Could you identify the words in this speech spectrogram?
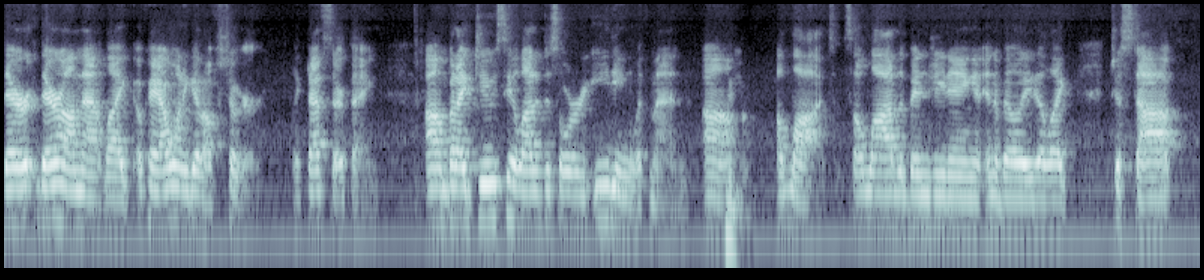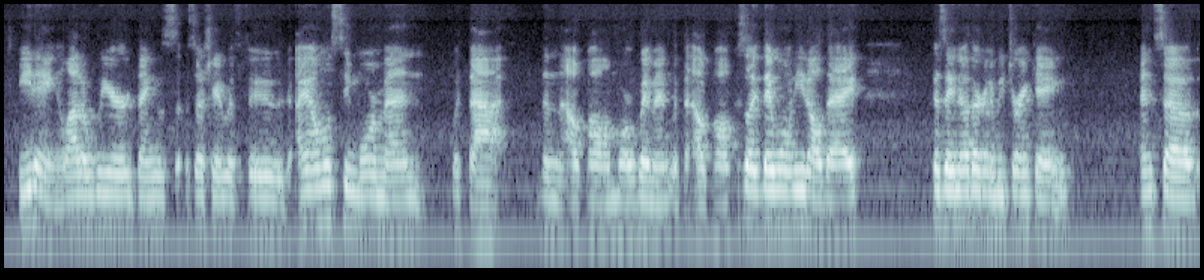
they're they're on that like okay, I want to get off sugar. Like that's their thing. Um, but I do see a lot of disordered eating with men. Um, hmm a lot. So a lot of the binge eating and inability to like just stop eating, a lot of weird things associated with food. I almost see more men with that than the alcohol, more women with the alcohol because like they won't eat all day because they know they're going to be drinking, and so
